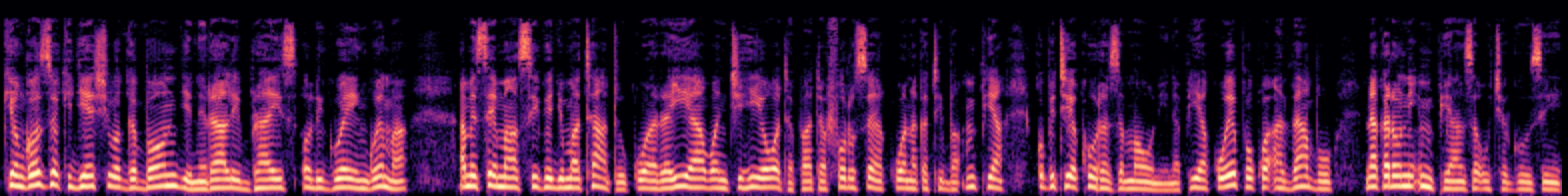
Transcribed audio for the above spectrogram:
Kiongozi wa kijeshi wa Gabon Jenerali Brice Oligui Nguema amesema siku ya Jumatatu kuwa raia wa nchi hiyo watapata fursa ya kuwa na katiba mpya kupitia kura za maoni na pia kuwepo kwa adhabu na kanuni mpya za uchaguzi.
